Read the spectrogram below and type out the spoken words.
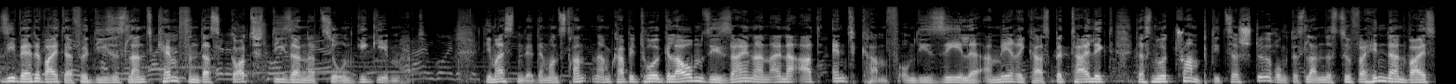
Sie werde weiter für dieses Land kämpfen, das Gott dieser Nation gegeben hat. Die meisten der Demonstranten am Kapitol glauben, sie seien an einer Art Endkampf um die Seele Amerikas beteiligt, dass nur Trump die Zerstörung des Landes zu verhindern weiß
